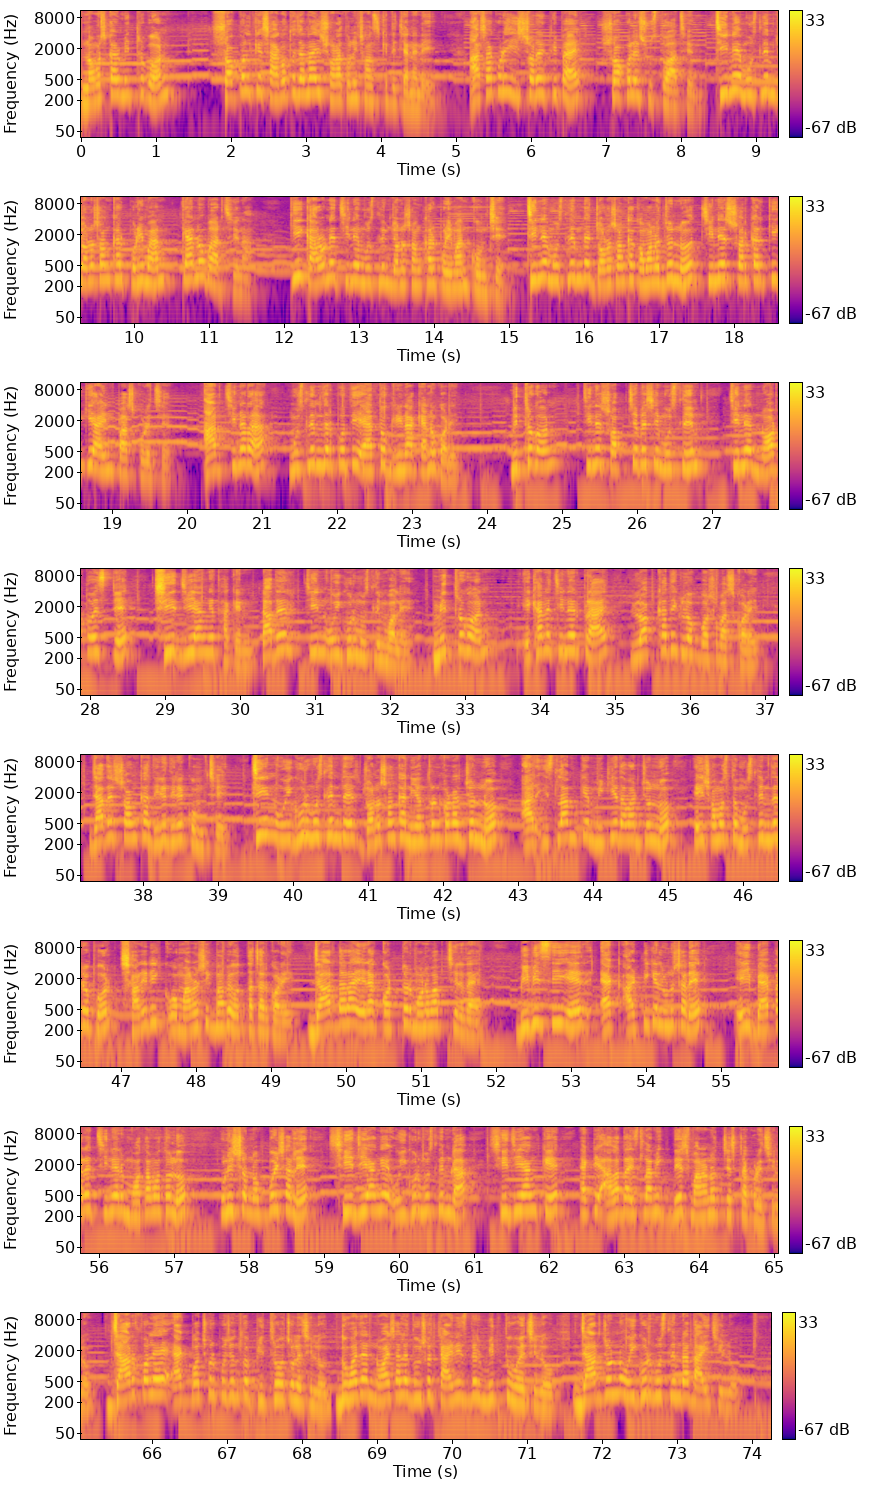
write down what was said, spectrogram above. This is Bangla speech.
নমস্কার মিত্রগণ, সকলকে স্বাগত জানাই সনাতনী সংস্কৃতি চ্যানেলে। আশা করি ঈশ্বরের কৃপায় সকলে সুস্থ আছেন। চীনে মুসলিম জনসংখ্যার পরিমাণ কেন বাড়ছে না? কী কারণে চীনে মুসলিম জনসংখ্যার পরিমাণ কমছে? চীনে মুসলিমদের জনসংখ্যা কমানোর জন্য চীনের সরকার কি কি আইন পাশ করেছে? আর চীনারা মুসলিমদের প্রতি এত ঘৃণা কেন করে? মিত্রগণ, চীনের সবচেয়ে বেশি মুসলিম চীনের নর্থ ওয়েস্টে শিজিয়াংয়ে থাকেন। তাদের চীন উইঘুর মুসলিম বলে। মিত্রগণ, এখানে চীনের প্রায় লক্ষাধিক লোক বসবাস করে, যাদের সংখ্যা ধীরে ধীরে কমছে। চীন উইঘুর মুসলিমদের জনসংখ্যা নিয়ন্ত্রণ করার জন্য আর ইসলামকে মিটিয়ে দেওয়ার জন্য এই সমস্ত মুসলিমদের ওপর শারীরিক ও মানসিকভাবে অত্যাচার করে, যার দ্বারা এরা কট্টর মনোভাব ছেড়ে দেয়। বিবিসি এর এক আর্টিকেল অনুসারে, এই ব্যাপারে চীনের মতামত হলো উনিশশো নব্বই সালে শিজিয়াংয়ে উইঘুর মুসলিমরা শিজিয়াংকে একটি আলাদা ইসলামিক দেশ বানানোর চেষ্টা করেছিল, যার ফলে এক বছর পর্যন্ত বিদ্রোহ চলেছিল। দু হাজার নয় সালে দুইশো চাইনিজদের মৃত্যু হয়েছিল, যার জন্য উইঘুর মুসলিমরা দায়ী ছিল।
